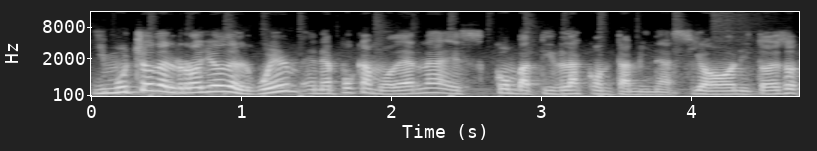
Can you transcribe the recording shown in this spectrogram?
y mucho del rollo del Wyrm en época moderna es combatir la contaminación y todo eso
